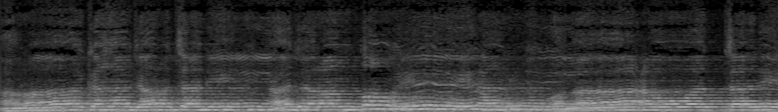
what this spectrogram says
أراك هجرتني هجرا طويلا وما عودتني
